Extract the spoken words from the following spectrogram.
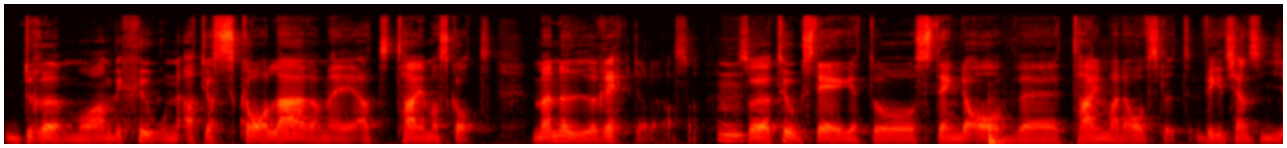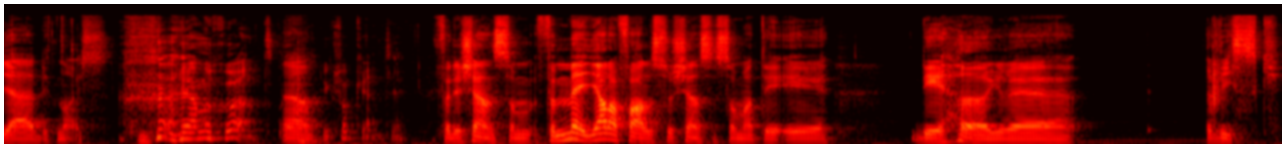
dröm och ambition att jag ska lära mig att tajma skott. Men nu räcker det alltså. Så jag tog steget och stängde av eh, tajmade avslut, vilket känns jävligt nice. ja men skönt. Ja. Det är klockrent ju. För det känns som, för mig i alla fall så känns det som att det är, det är högre risk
